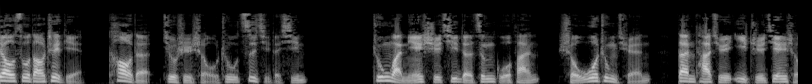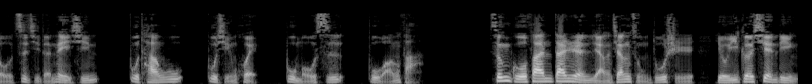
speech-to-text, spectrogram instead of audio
要做到这点，靠的就是守住自己的心。中晚年时期的曾国藩手握重权，但他却一直坚守自己的内心，不贪污，不行贿，不谋私，不枉法。曾国藩担任两江总督时，有一个县令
